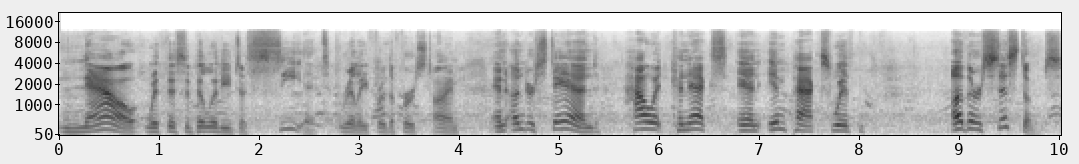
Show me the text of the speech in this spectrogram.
now with this ability to see it really for the first time and understand how it connects and impacts with other systems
